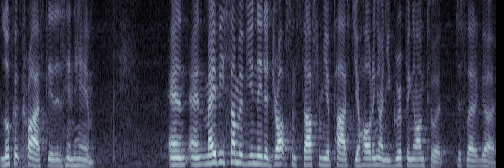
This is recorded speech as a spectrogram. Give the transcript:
Look at Christ, it is in Him. And, and maybe some of you need to drop some stuff from your past. You're holding on, you're gripping onto it. Just let it go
